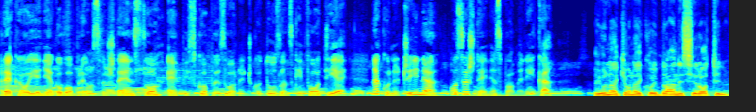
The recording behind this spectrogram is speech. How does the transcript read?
rekao je njegovo preosveštenstvo, episkop Zvorničko-Tuzlanski Fotije, nakon čina osveštenja spomenika. Junak je onaj koji brani sirotinju,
